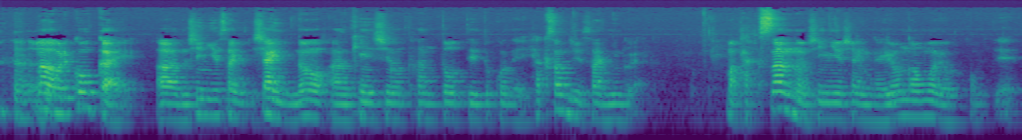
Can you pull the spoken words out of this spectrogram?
まあ俺今回あの新入社員社員のあの研修の担当っていうところで133人ぐらい、まあ、たくさんの新入社員がいろんな思いを込めて。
